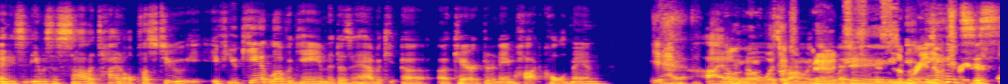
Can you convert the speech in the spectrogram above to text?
and it's, it was a solid title. Plus, two, if you can't love a game that doesn't have a, a, a character named Hot Coldman, yeah, I don't know what's wrong with you. Like, this is a Brando trigger. Just,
